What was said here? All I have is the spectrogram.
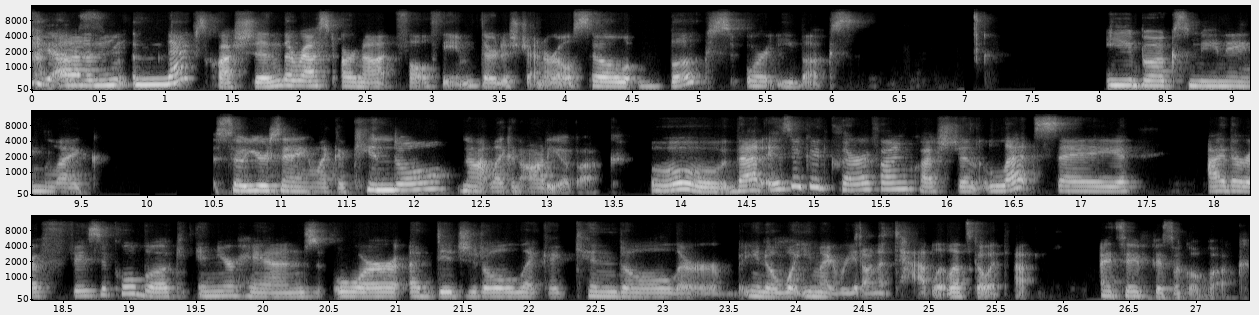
yes. um next question the rest are not fall themed they're just general so books or ebooks ebooks meaning like so you're saying like a Kindle, not like an audiobook. Oh, that is a good clarifying question. Let's say either a physical book in your hands or a digital like a Kindle or you know what you might read on a tablet. Let's go with that. I'd say physical book.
